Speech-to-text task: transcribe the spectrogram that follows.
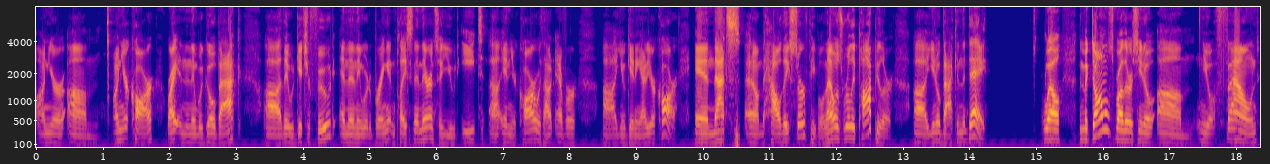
on your um, on your car, right? And then they would go back. Uh, they would get your food, and then they would bring it and place it in there, and so you would eat uh, in your car without ever, uh, you know, getting out of your car. And that's um, how they serve people, and that was really popular, uh, you know, back in the day. Well, the McDonald's brothers, you know, um, you know, found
